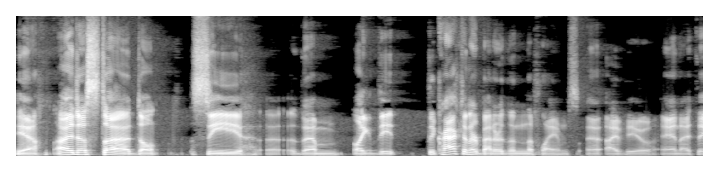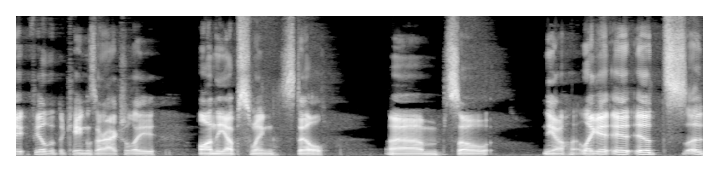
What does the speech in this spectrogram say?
Yeah, I just uh, don't see uh, them like the the Kraken are better than the Flames. Uh, I view, and I think feel that the Kings are actually on the upswing still. Um, so you know, like it, it it's uh,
